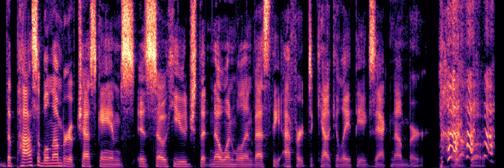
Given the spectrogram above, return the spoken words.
the possible number of chess games is so huge that no one will invest the effort to calculate the exact number end.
